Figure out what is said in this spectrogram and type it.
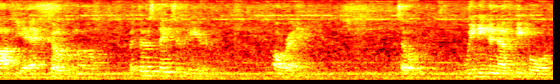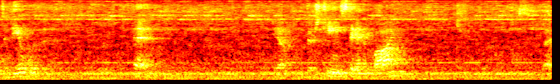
Lafayette, Kokomo, but those things are here already. So we need enough people to deal with it. And, you know, there's teams standing by. But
